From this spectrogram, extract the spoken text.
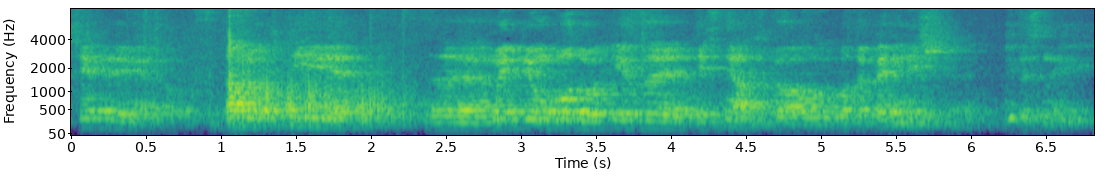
всех элементов. Даже вот в Киеве э, мы пьем воду из Деснянского водохранилища, Десны.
